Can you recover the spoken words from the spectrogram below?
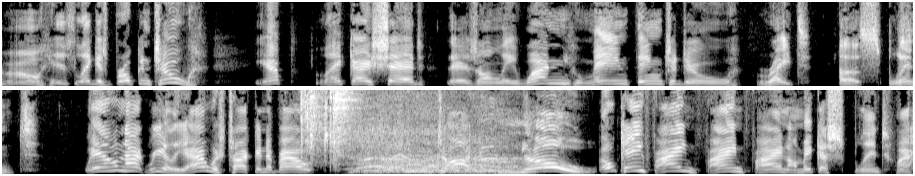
Oh, his leg is broken too. Yep, like I said, there's only one humane thing to do. Right, a splint. Well, not really. I was talking about. Doc, no! Okay, fine, fine, fine. I'll make a splint. Well,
